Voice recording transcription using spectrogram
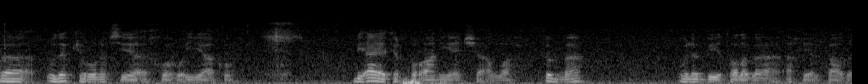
فأذكر نفسي يا إخوة وإياكم بآية قرآنية إن شاء الله ثم ألبي طلب أخي الفاضل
